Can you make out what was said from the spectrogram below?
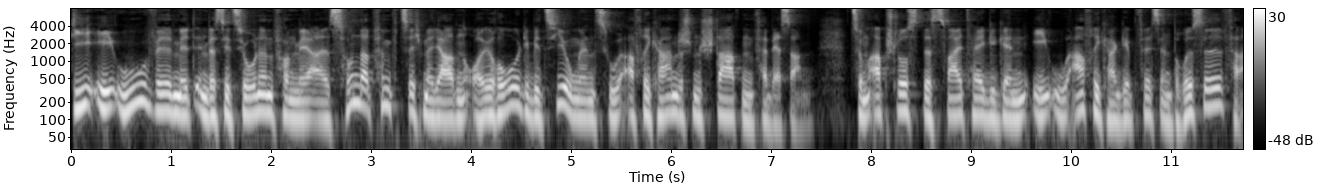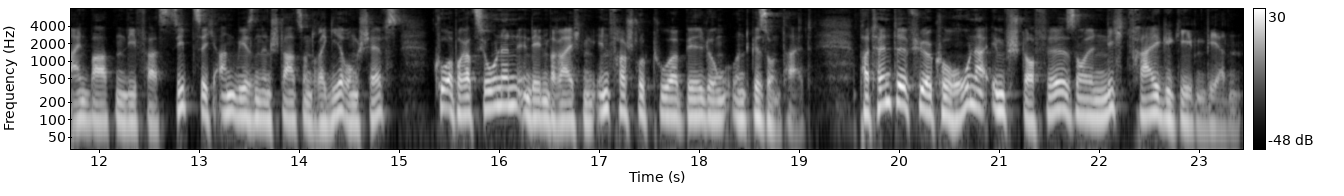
Die EU will mit Investitionen von mehr als 150 Milliarden Euro die Beziehungen zu afrikanischen Staaten verbessern. Zum Abschluss des zweitägigen EU-Afrika-Gipfels in Brüssel vereinbarten die fast 70 anwesenden Staats- und Regierungschefs Kooperationen in den Bereichen Infrastruktur, Bildung und Gesundheit. Patente für Corona-Impfstoffe sollen nicht freigegeben werden.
